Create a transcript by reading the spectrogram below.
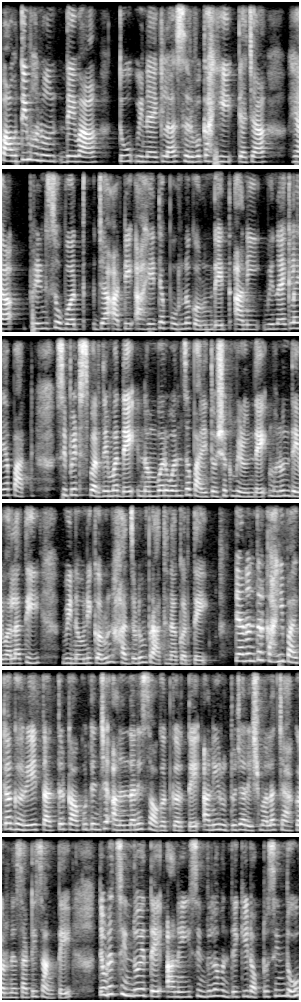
पावती म्हणून देवा तू विनायकला सर्व काही त्याच्या ह्या फ्रेंडसोबत ज्या अटी आहे त्या पूर्ण करून देत आणि विनायकला या पार्टिसिपेट स्पर्धेमध्ये नंबर वनचं पारितोषिक मिळून दे म्हणून देवाला ती विनवणी करून हात जोडून प्रार्थना करते. त्यानंतर काही बायका घरी येतात. तर काकू त्यांचे आनंदाने स्वागत करते आणि ऋतुजा रेशमाला चहा करण्यासाठी सांगते. तेवढ्यात सिंधू येते आणि सिंधूला म्हणते की डॉक्टर सिंधू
